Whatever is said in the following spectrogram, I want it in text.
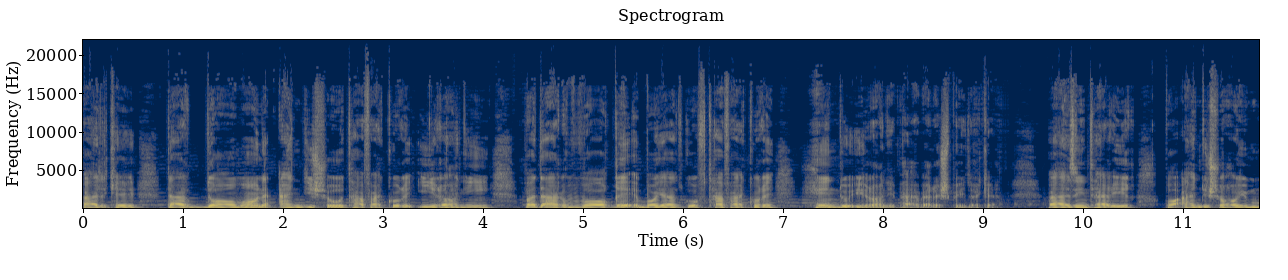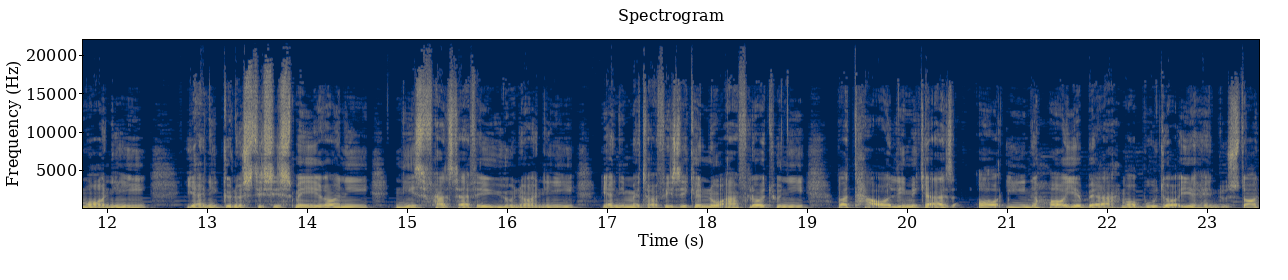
بلکه در دامان اندیشه و تفکر ایرانی و در واقع باید گفت تفکر هند و ایرانی پرورش پیدا کرد و از این طریق با اندیشه های مانی یعنی گنوستیسیسم ایرانی نیز فلسفه یونانی یعنی متافیزیک نو افلاتونی و تعالیمی که از آینهای برهما بودایی هندوستان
